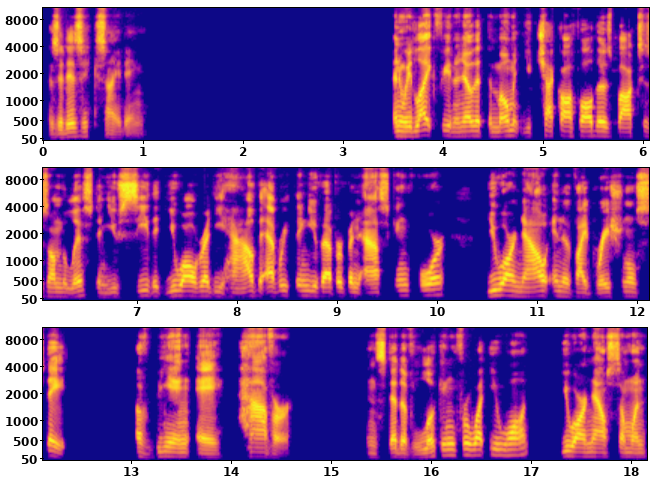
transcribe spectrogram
Because it is exciting. And we'd like for you to know that the moment you check off all those boxes on the list and you see that you already have everything you've ever been asking for, you are now in a vibrational state of being a haver. Instead of looking for what you want, you are now someone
